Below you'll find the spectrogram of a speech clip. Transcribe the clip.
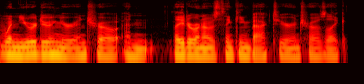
when you were doing your intro, and later when I was thinking back to your intro, I was like,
